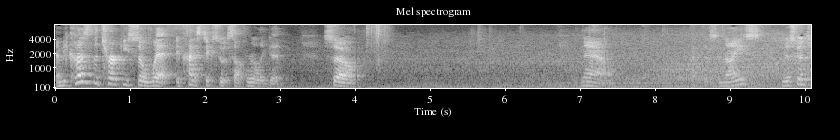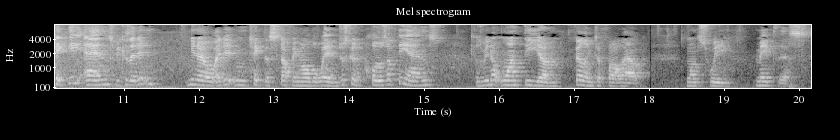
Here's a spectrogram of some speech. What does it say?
and because the turkey's so wet, it kind of sticks to itself really good. So now, got this nice. I'm just gonna take the ends because I didn't, you know, I didn't take the stuffing all the way. I'm just gonna close up the ends because we don't want the um, filling to fall out once we make this,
